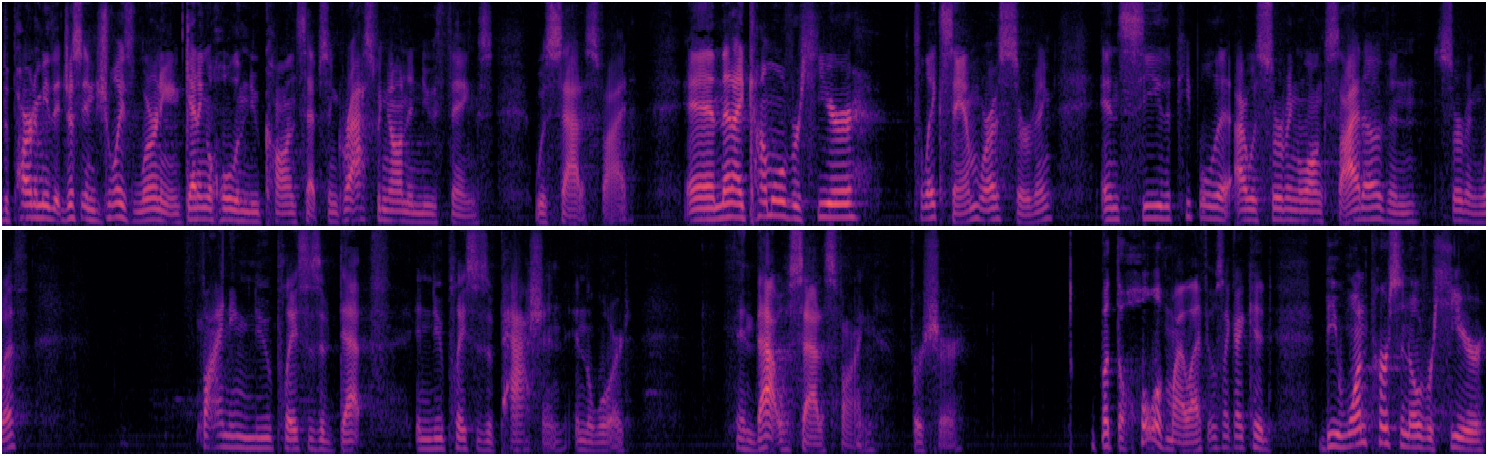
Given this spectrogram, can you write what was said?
the part of me that just enjoys learning and getting a hold of new concepts and grasping onto new things was satisfied. And then I'd come over here to Lake Sam, where I was serving, and see the people that I was serving alongside of and serving with finding new places of depth and new places of passion in the Lord. And that was satisfying for sure. But the whole of my life, it was like I could be one person over here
